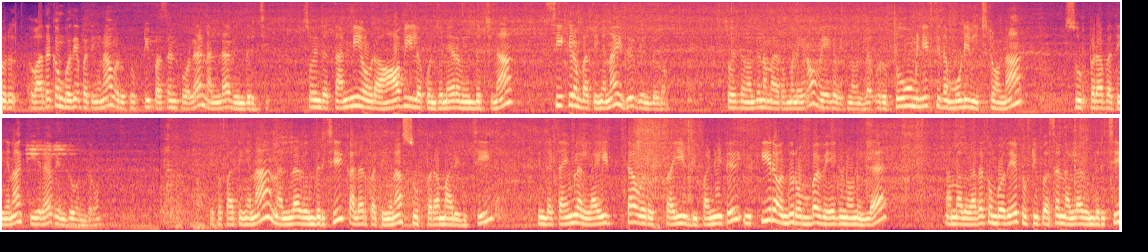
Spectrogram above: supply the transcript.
ஒரு வதக்கும் போதே பார்த்திங்கன்னா ஒரு ஃபிஃப்டி பர்சன்ட் போல் நல்லா வெந்துருச்சு. ஸோ இந்த தண்ணியோட ஆவியில் கொஞ்சம் நேரம் வெந்துருச்சுன்னா சீக்கிரம் பார்த்திங்கன்னா இது வெந்துடும். ஸோ இதை வந்து நம்ம ரொம்ப நேரம் வேக வைக்கணும். இல்லை ஒரு டூ மினிட்ஸ் இதை மூடி வச்சிட்டோன்னா சூப்பராக பார்த்திங்கன்னா கீரை வெந்து வந்துடும் இப்போ பார்த்தீங்கன்னா நல்லா வெந்துருச்சு. கலர் பார்த்திங்கன்னா சூப்பராக மாறிடுச்சு. இந்த டைமில் லைட்டாக ஒரு ஃப்ரை இப்படி பண்ணிவிட்டு கீரை வந்து ரொம்ப வேகணும்னு இல்லை. நம்ம அதை வதக்கும் போதே ஃபிஃப்டி பர்சன்ட் நல்லா வெந்துருச்சு.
